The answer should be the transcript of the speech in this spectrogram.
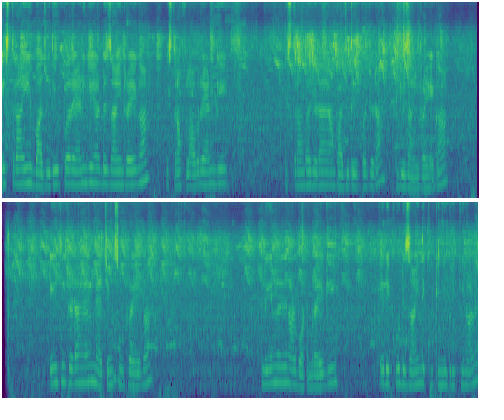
ਇਸ ਤਰ੍ਹਾਂ ਹੀ ਬਾਜੂ ਦੇ ਉੱਪਰ ਰਹਿਣਗੇ ਆ ਡਿਜ਼ਾਈਨ ਰਹੇਗਾ। ਇਸ ਤਰ੍ਹਾਂ ਫਲਾਵਰ ਰਹਿਣਗੇ। ਇਸ ਤਰ੍ਹਾਂ ਦਾ ਜਿਹੜਾ ਆ ਬਾਜੂ ਦੇ ਉੱਪਰ ਜਿਹੜਾ ਡਿਜ਼ਾਈਨ ਰਹੇਗਾ। ਇਹ ਜੀ ਜਿਹੜਾ ਹੈ ਮੈਚਿੰਗ ਸੂਟ ਰਹੇਗਾ। ਪਲੇਨ ਦੇ ਨਾਲ ਬਾਟਮ ਰਹੇਗੀ। ਇਹ ਦੇਖੋ ਡਿਜ਼ਾਈਨ ਦੇਖੋ ਕਿੰਨੀ ਬਰੀਕੀ ਨਾਲ,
